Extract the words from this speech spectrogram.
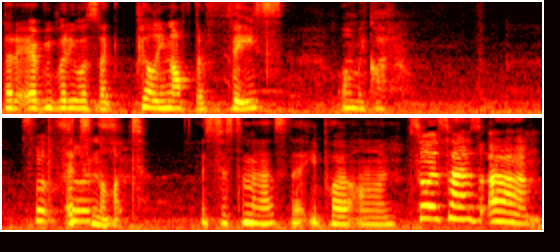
that everybody was like peeling off their face. Oh my god. So, so it's, not. It's just a mask that you put on. So it says um,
